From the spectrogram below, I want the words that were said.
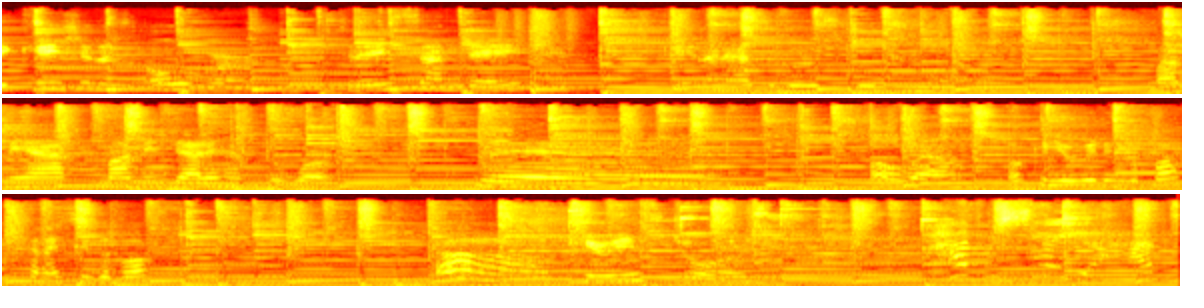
vacation is over. Today's Sunday. Caitlin has to go to school tomorrow. Mommy has, mommy and daddy have to work. Yeah. Oh well. Okay, you're reading the book. Can I see the book? Oh, Curious George. Happy Slayer, happy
